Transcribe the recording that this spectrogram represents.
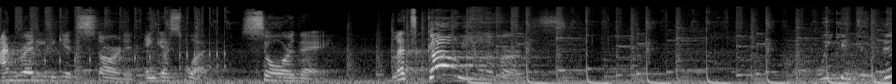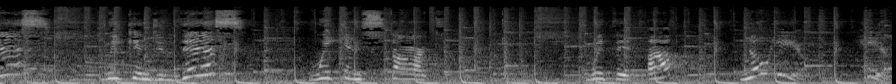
I'm ready to get started. And guess what? So are they. Let's go, universe! We can do this. We can do this. We can start with it up. No here. Here.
